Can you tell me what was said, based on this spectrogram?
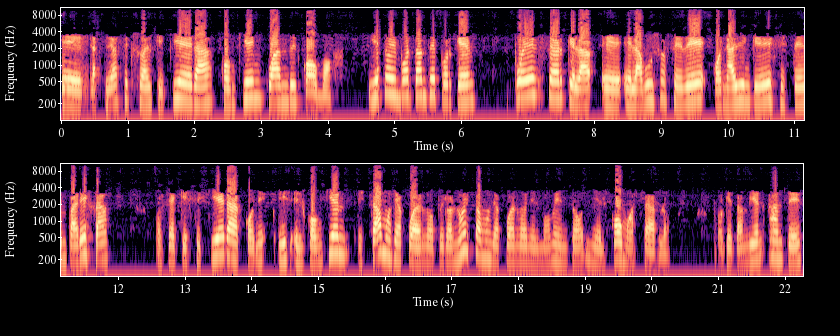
eh, la actividad sexual que quiera, con quién, cuándo y cómo. Y esto es importante porque puede ser que la, eh, el abuso se dé con alguien que se esté en pareja, o sea que se quiera con e- el con quién estamos de acuerdo, pero no estamos de acuerdo en el momento ni el cómo hacerlo, porque también antes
